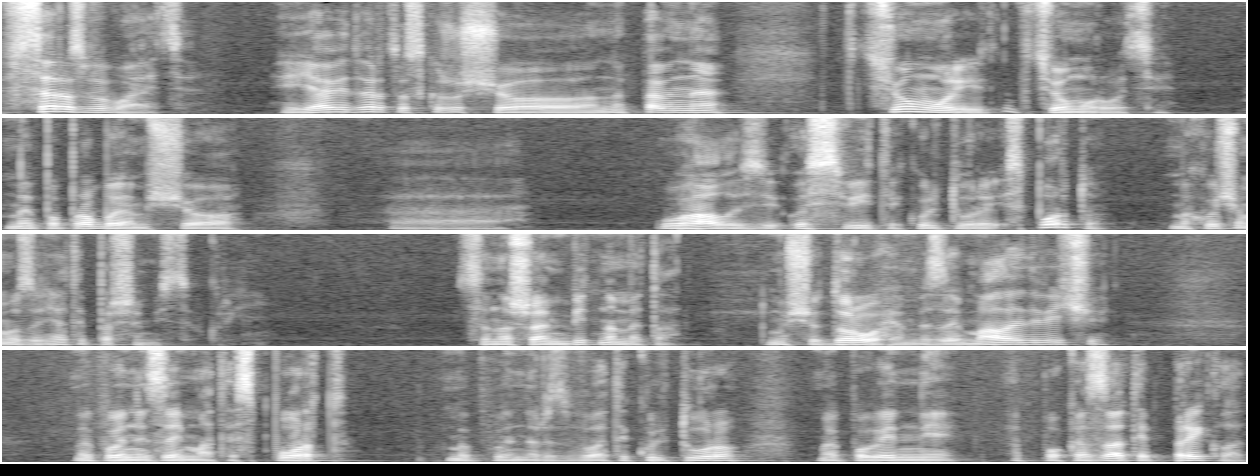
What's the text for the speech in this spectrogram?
Все розвивається. І я відверто скажу, що напевне в цьому, в цьому році ми попробуємо, що е, у галузі освіти, культури і спорту ми хочемо зайняти перше місце в Україні. Це наша амбітна мета. Тому що дороги ми займали двічі, ми повинні займати спорт, ми повинні розвивати культуру, ми повинні показати приклад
